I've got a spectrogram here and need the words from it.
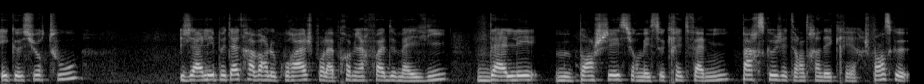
et que surtout, j'allais peut-être avoir le courage pour la première fois de ma vie d'aller me pencher sur mes secrets de famille parce que j'étais en train d'écrire. Je pense que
